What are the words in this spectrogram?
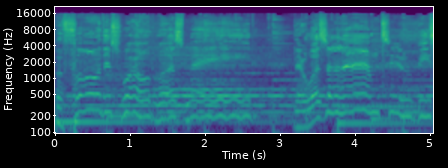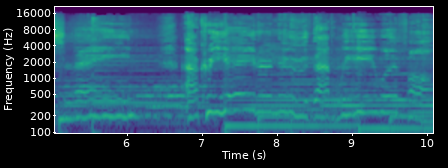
Before this world was made, there was a lamb to be slain. Our Creator knew that we would fall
